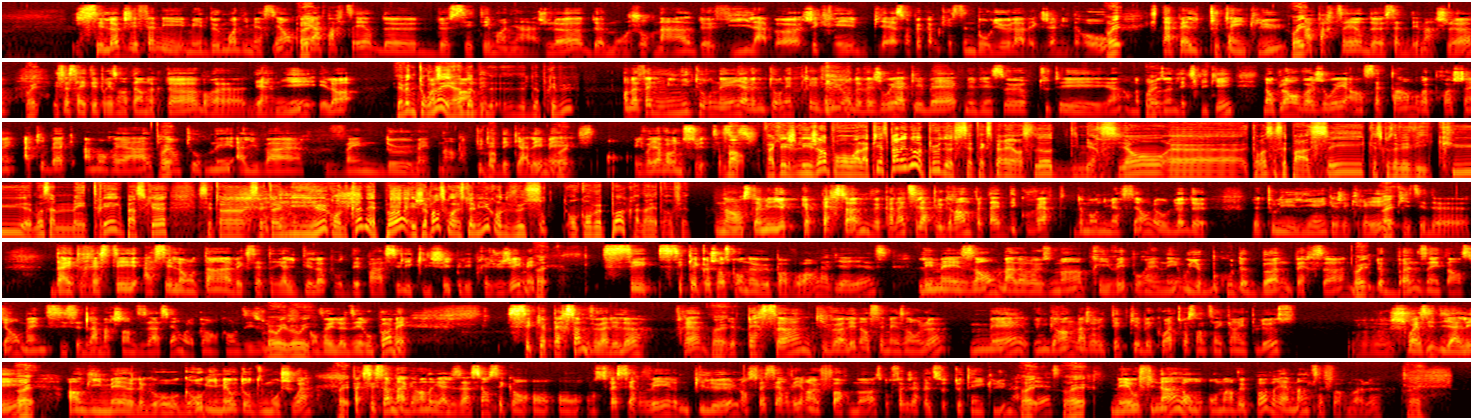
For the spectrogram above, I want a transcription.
c'est là que j'ai fait mes, mes, deux mois d'immersion. Ouais. Et à partir de, de ces témoignages-là, de mon journal de vie là-bas, j'ai créé une pièce, un peu comme Christine Beaulieu là, avec Jamie Drault, oui. qui s'appelle Tout inclus oui. à partir de cette démarche-là. Et ça, ça a été présenté en octobre euh, dernier. Et là... Il y avait une tournée hein, de, de, de prévu on a fait une mini tournée. Il y avait une tournée de prévue. On devait jouer à Québec, mais bien sûr, tout est, hein, on n'a pas oui. besoin de l'expliquer. Donc là, on va jouer en septembre prochain à Québec, à Montréal, puis oui. en tournée à l'hiver 22 maintenant. Donc tout bon. est décalé, mais il va y avoir une suite. Ça, bon, fait que les, les, gens pourront voir la pièce. Parlez-nous un peu de cette expérience-là d'immersion. Euh, comment ça s'est passé? Qu'est-ce que vous avez vécu? Euh, moi, ça m'intrigue parce que c'est un, c'est un milieu qu'on ne connaît pas et je pense que c'est un milieu qu'on ne veut, qu'on veut pas connaître, en fait. Non, c'est un milieu que personne veut connaître. C'est la plus grande, peut-être, découverte de mon immersion, là, au-delà de, de tous les liens que j'ai créés. Oui. Puis, tu sais, de d'être resté assez longtemps avec cette réalité-là pour dépasser les clichés et les préjugés, mais ouais. c'est quelque chose qu'on ne veut pas voir, la vieillesse. Les maisons, malheureusement, privées pour aînés, où il y a beaucoup de bonnes personnes, oui. beaucoup de bonnes intentions, même si c'est de la marchandisation, qu'on qu le dise, ben oui, ben oui. qu'on veuille le dire ou pas, mais c'est que personne veut aller là, Fred. Il y a personne qui veut aller dans ces maisons-là, mais une grande majorité de Québécois de 65 ans et plus choisi d'y aller ouais. en guillemets le gros gros guillemets autour du mot choix. Ouais. Fait que c'est ça ma grande réalisation, c'est qu'on on, on, on, se fait servir une pilule, on se fait servir un format, c'est pour ça que j'appelle ça tout inclus ma ouais. pièce. Mais au final, on n'en veut pas vraiment de ce format-là.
